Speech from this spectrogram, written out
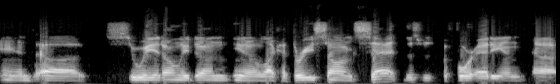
and uh, so we had only done you know like a three song set. This was before Eddie and uh,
